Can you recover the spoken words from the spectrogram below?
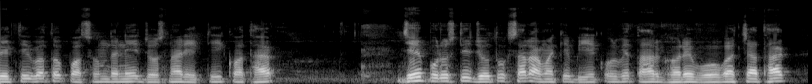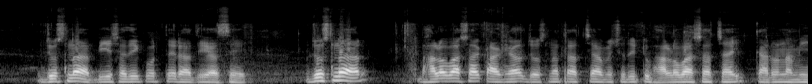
ব্যক্তিগত পছন্দ নেই। জ্যোৎস্নার একটি কথা, যে পুরুষটি যৌতুক ছাড়া আমাকে বিয়ে করবে, তার ঘরে বউ বাচ্চা থাক, জ্যোৎস্না বিয়ে শাদী করতে রাজি আছে। জ্যোৎস্নার ভালোবাসার কাঙ্গাল, জ্যোৎস্না চাচ্ছে আমি শুধু একটু ভালোবাসা চাই, কারণ আমি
